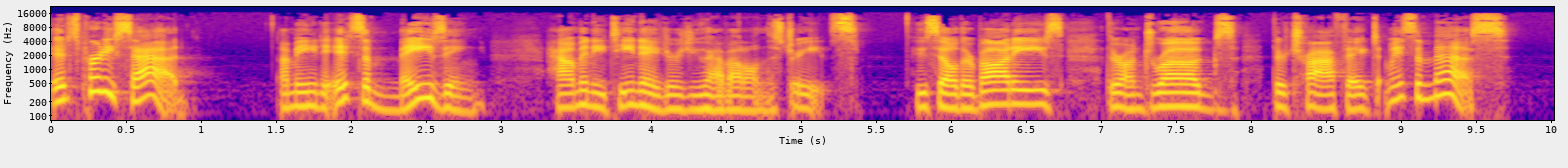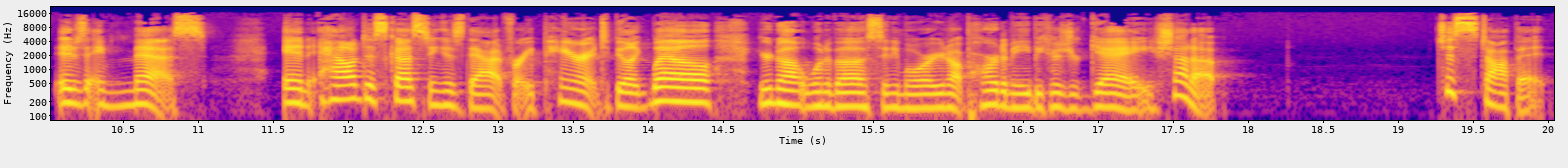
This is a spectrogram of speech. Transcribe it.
It's pretty sad. I mean, it's amazing how many teenagers you have out on the streets who sell their bodies, they're on drugs, they're trafficked. I mean, it's a mess. It is a mess. And how disgusting is that for a parent to be like, well, you're not one of us anymore. You're not part of me because you're gay. Shut up. Just stop it.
